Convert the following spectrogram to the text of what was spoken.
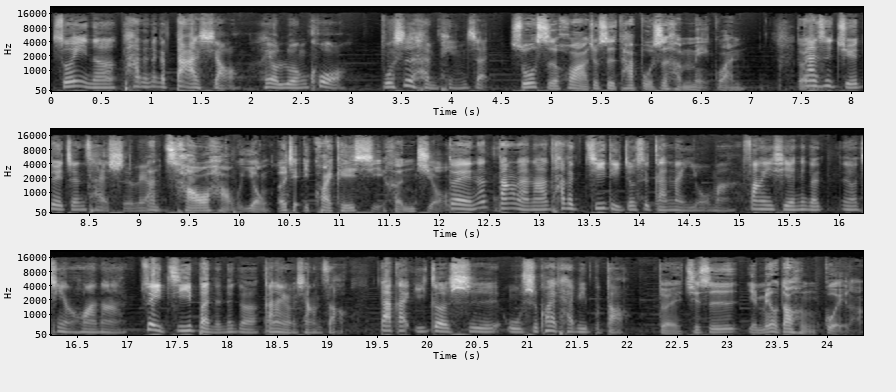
所以呢，它的那个大小还有轮廓不是很平整。说实话，就是它不是很美观。但是绝对真材实料，但超好用，而且一块可以洗很久。对，那当然啦、啊，它的基底就是橄榄油嘛，放一些那个那个氢氧化钠，最基本的那个橄榄油香皂，大概一个是五十块台币不到。对，其实也没有到很贵啦。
